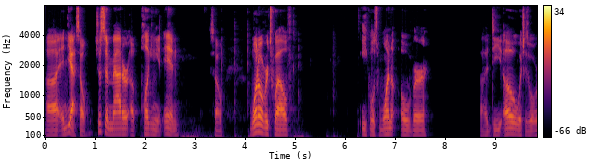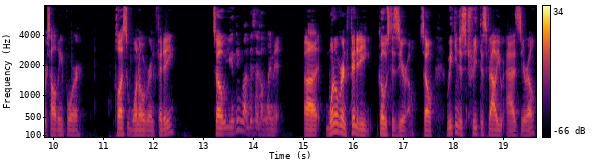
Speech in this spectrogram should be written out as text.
Uh, and yeah, so just a matter of plugging it in. So 1 over 12 equals 1 over uh, dO, which is what we're solving for, plus 1 over infinity. So you can think about this as a limit. Uh, 1 over infinity goes to 0. So we can just treat this value as 0.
